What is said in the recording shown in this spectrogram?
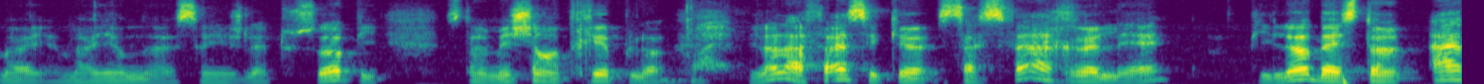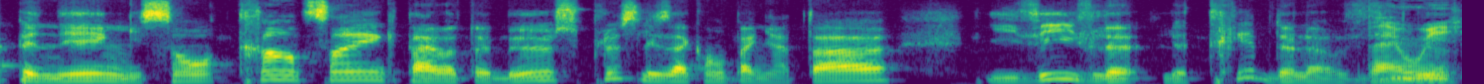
Marianne Saint-Gelais, tout ça. Puis c'est un méchant trip. Là. Et là, l'affaire, c'est que ça se fait à relais. Puis là, ben, c'est un happening. Ils sont 35 par autobus, plus les accompagnateurs. Ils vivent le, trip de leur vie. Ben oui.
